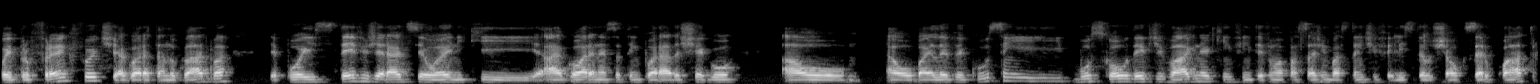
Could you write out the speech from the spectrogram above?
foi para o Frankfurt, agora está no Gladbach depois teve o Gerard Seuane, que agora nessa temporada chegou ao, ao Bayer Leverkusen e buscou o David Wagner, que enfim teve uma passagem bastante infeliz pelo Schalke 04,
